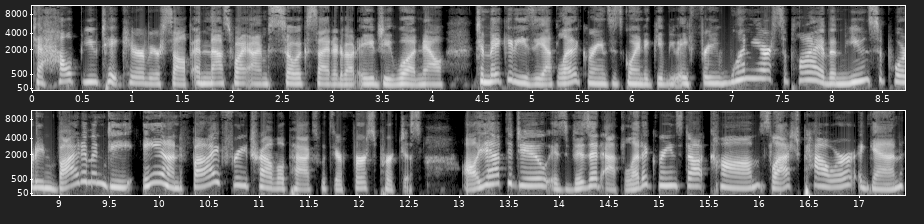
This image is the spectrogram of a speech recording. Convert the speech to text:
to help you take care of yourself. And that's why I'm so excited about AG1. Now, to make it easy, Athletic Greens is going to give you a free one year supply of immune supporting vitamin D and five free travel packs with your first purchase. All you have to do is visit athleticgreens.com slash power. Again,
